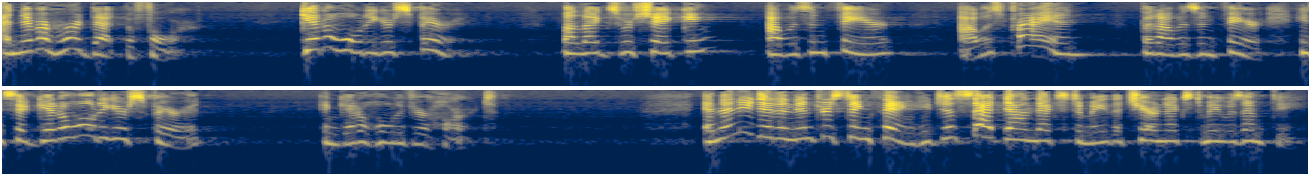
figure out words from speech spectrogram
I never heard that before. Get a hold of your spirit. My legs were shaking. I was in fear. I was praying but I was in fear. He said, Get a hold of your spirit and get a hold of your heart. And then he did an interesting thing. He just sat down next to me. The chair next to me was empty.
